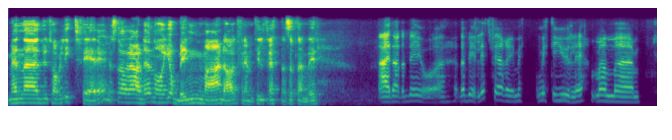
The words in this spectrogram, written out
Men uh, du tar vel litt ferie, eller skal, er det nå jobbing hver dag frem til 13.9? Nei da, det blir jo det blir litt ferie midt, midt i juli. Men uh,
